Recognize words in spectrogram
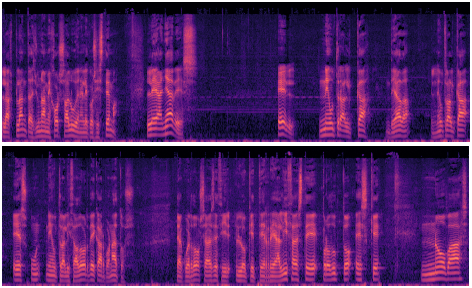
las plantas y una mejor salud en el ecosistema, le añades el Neutral K de ADA, el Neutral K es un neutralizador de carbonatos. ¿De acuerdo? O sea, es decir, lo que te realiza este producto es que no vas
